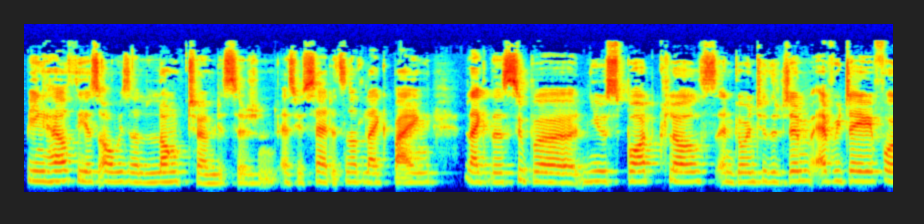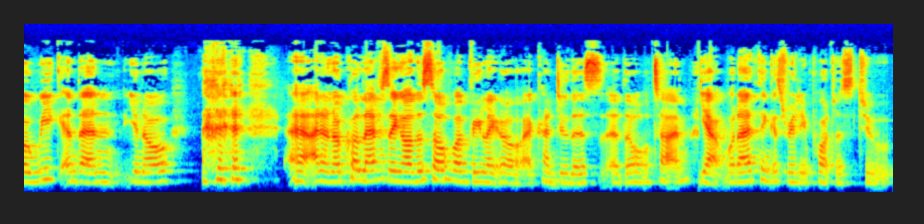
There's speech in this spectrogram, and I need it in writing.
being healthy is always a long-term decision. As you said, it's not like buying like the super new sport clothes and going to the gym every day for a week and then, you know, Uh, I don't know, collapsing on the sofa and being like, oh, I can't do this uh, the whole time. Yeah, what I think is really important is to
